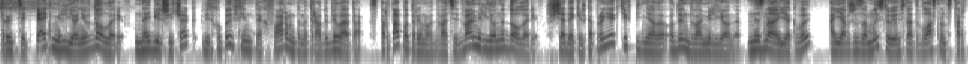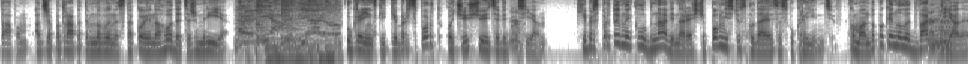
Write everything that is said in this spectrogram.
35 мільйонів доларів. Найбільший чек відхопив фінтех-фарм Дмитра Дубілета. Стартап отримав 22 мільйони доларів. Ще декілька проєктів підняли 1-2 мільйони. Не знаю, як ви. А я вже замислююсь над власним стартапом, адже потрапити в новини з такої нагоди це ж мрія. Український кіберспорт очищується від росіян. Кіберспортивний клуб Наві нарешті повністю складається з українців. Команду покинули два росіяни.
